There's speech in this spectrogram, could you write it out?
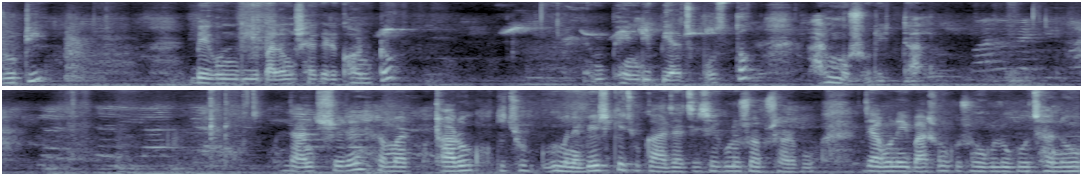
রুটি, বেগুন দিয়ে পালং শাকের ঘন্ট, ভেন্ডি পেঁয়াজ পোস্ত আর মুসুরির ডাল। লাঞ্চ সেরে আমার আরও কিছু মানে বেশ কিছু কাজ আছে, সেগুলো সব সারবো। যেমন এই বাসন কুসনগুলো গোছানো,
